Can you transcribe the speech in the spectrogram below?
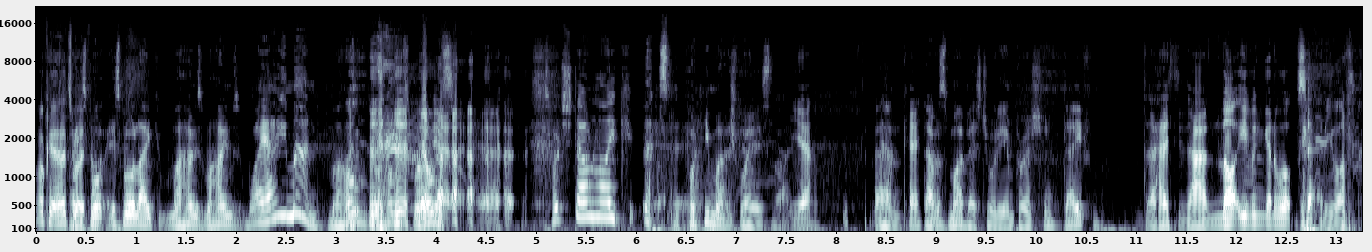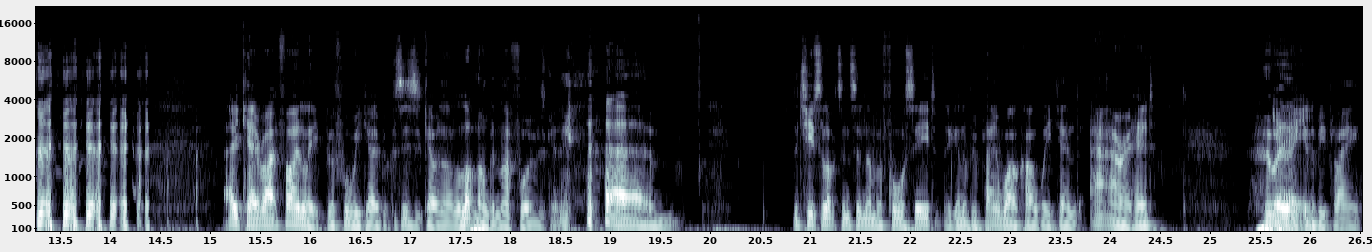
Okay, that's right. It's, more, thought. it's more like Mahomes, Mahomes. Why are you, man? Mahomes, Mahomes, Mahomes. Touchdown, like that's pretty much what it's like. yeah. Um, okay. That was my best Geordie impression, Dave. I'm not even going to upset anyone. Okay, right. Finally, before we go, because this is going on a lot longer than I thought it was going to. um, the Chiefs are locked into the number four seed. They're going to be playing wildcard weekend at Arrowhead. Who are they going to be playing?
